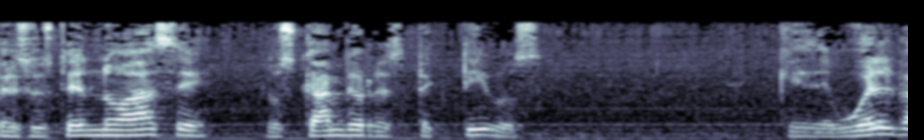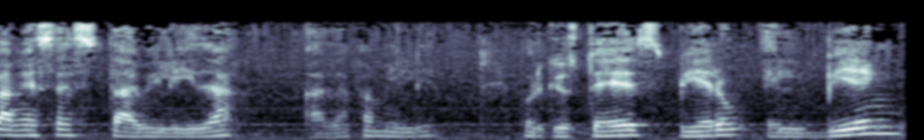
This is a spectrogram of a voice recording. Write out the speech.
Pero si usted no hace los cambios respectivos que devuelvan esa estabilidad a la familia, porque ustedes vieron el bien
